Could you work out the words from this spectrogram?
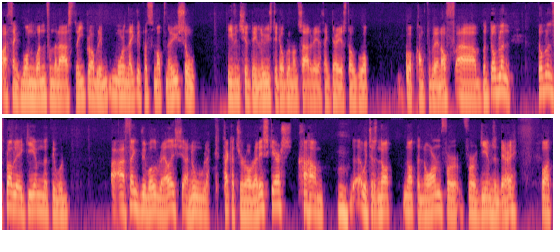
I think one win from the last three probably more than likely puts them up now. So even should they lose to Dublin on Saturday, I think Derry will still go up go up comfortably enough. Uh, but Dublin, Dublin's probably a game that they would. I think they will relish. I know, like tickets are already scarce, um, mm. which is not not the norm for for games in Derry. But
